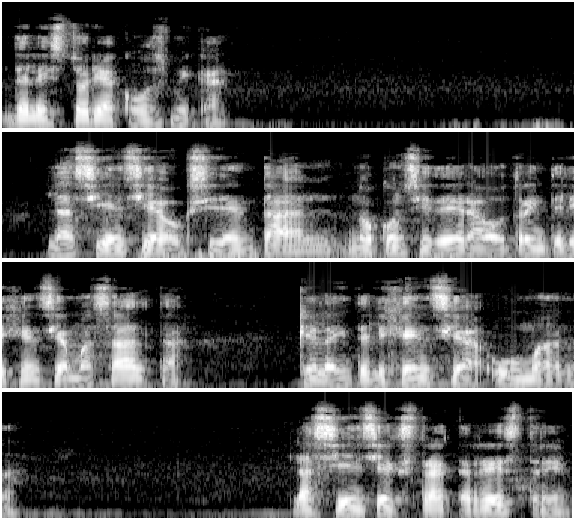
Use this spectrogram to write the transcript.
de la historia cósmica. La ciencia occidental no considera otra inteligencia más alta que la inteligencia humana. La ciencia extraterrestre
